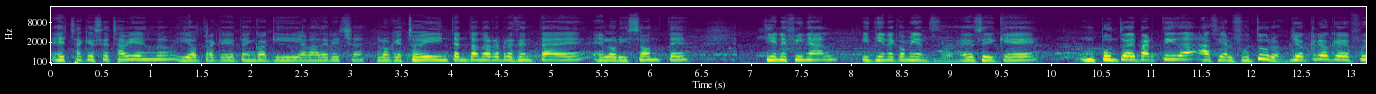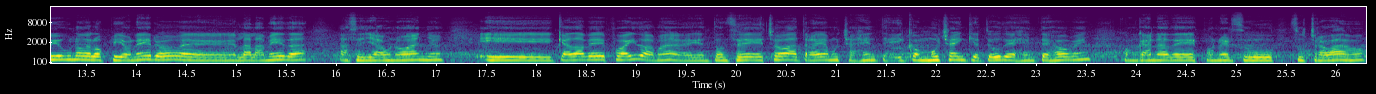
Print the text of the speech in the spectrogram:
esta que se está viendo y otra que tengo aquí a la derecha. Lo que estoy intentando representar es el horizonte, tiene final y tiene comienzo, es decir, que un punto de partida hacia el futuro. Yo creo que fui uno de los pioneros en la Alameda hace ya unos años y cada vez pues, ha ido a más. Entonces esto atrae a mucha gente y con mucha inquietud de gente joven, con ganas de exponer sus trabajos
